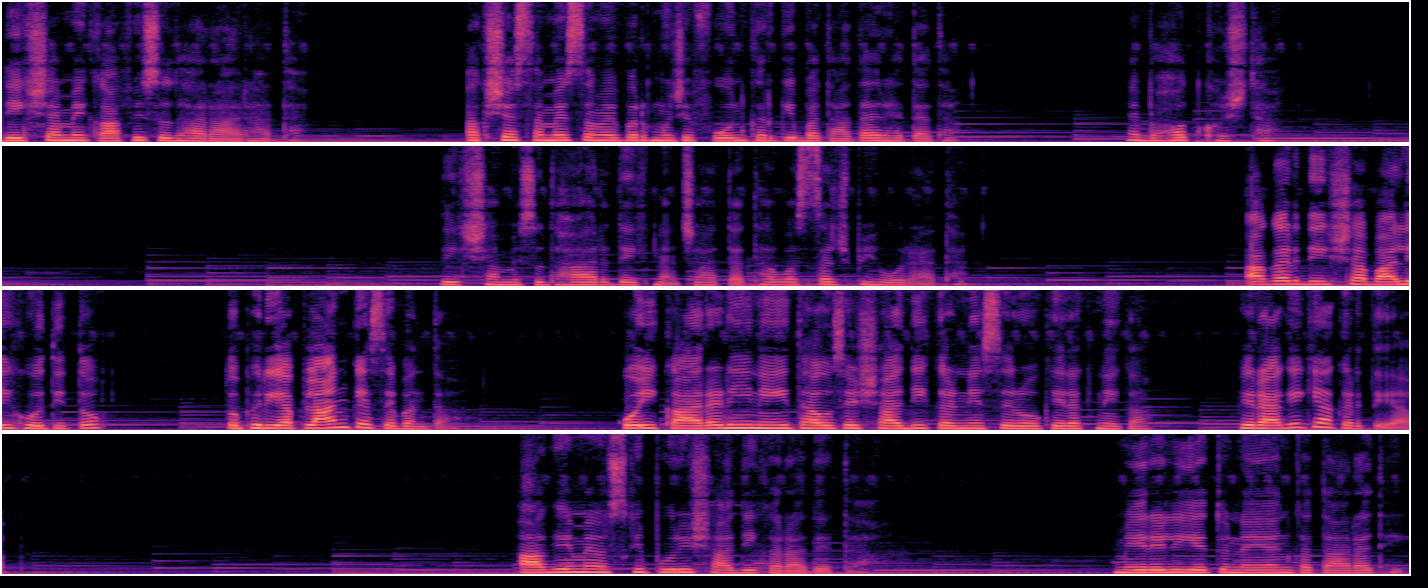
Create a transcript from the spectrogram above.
दीक्षा में काफ़ी सुधार आ रहा था। अक्षय समय समय पर मुझे फ़ोन करके बताता रहता था। मैं बहुत खुश था। दीक्षा में सुधार देखना चाहता था, वह सच भी हो रहा था। अगर दीक्षा बालिग होती तो तो फिर यह प्लान कैसे बनता? कोई कारण ही नहीं था उसे शादी करने से रोके रखने का। फिर आगे क्या करते आप? आगे मैं उसकी पूरी शादी करा देता। मेरे लिए तो नयन का तारा थी।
